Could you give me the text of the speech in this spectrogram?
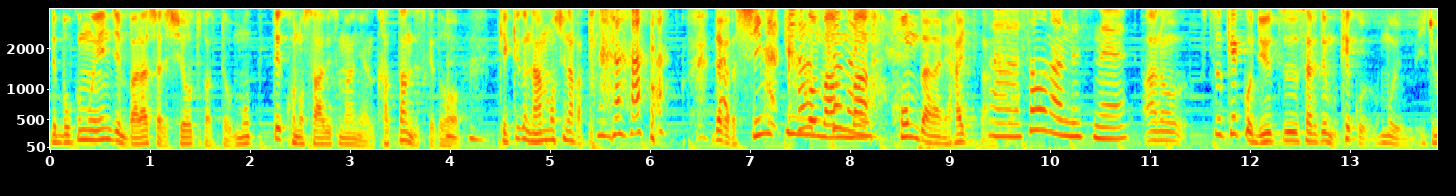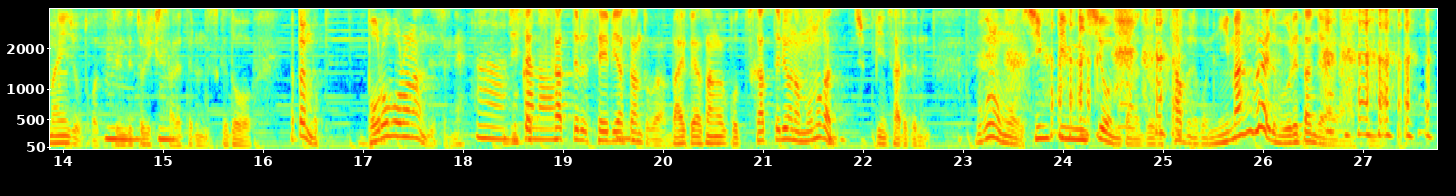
で僕もエンジンばらしたりしようとかって思ってこのサービスマニュアル買ったんですけど、うんうん、結局何もしなかったんですよ。だから新品のまんま本棚に入ってたんですよ。あそうなんですね。あの普通結構流通されても結構もう1万円以上とか全然取引されてるんですけど、やっぱりもうボロボロなんですよね。実際使ってる整備屋さんとかバイク屋さんがこう使ってるようなものが出品されてる。僕のもう新品未使用みたいな状態 多分ねこれ2万ぐらいでも売れたんじゃないかな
